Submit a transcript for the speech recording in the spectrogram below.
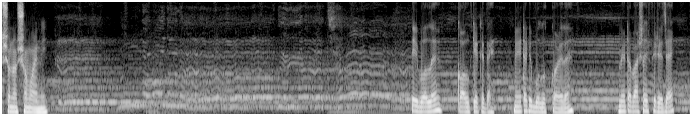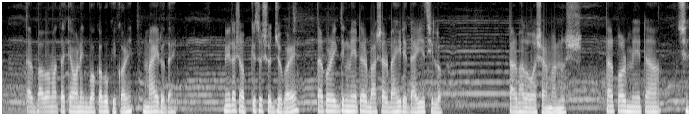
শোনার সময় নেই। এই বলে কল কেটে দেয়। মেয়েটাকে বুলুক করে দেয়। মেয়েটা বাসায় ফিরে যায়। তার বাবা মা তাকে অনেক বকাবকি করে, মায়েরও দেয়। মেয়েটা সব কিছু সহ্য করে। তারপর একদিন মেয়েটার বাসার বাইরে দাঁড়িয়েছিল তার ভালোবাসার মানুষ। তারপর মেয়েটা সে-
